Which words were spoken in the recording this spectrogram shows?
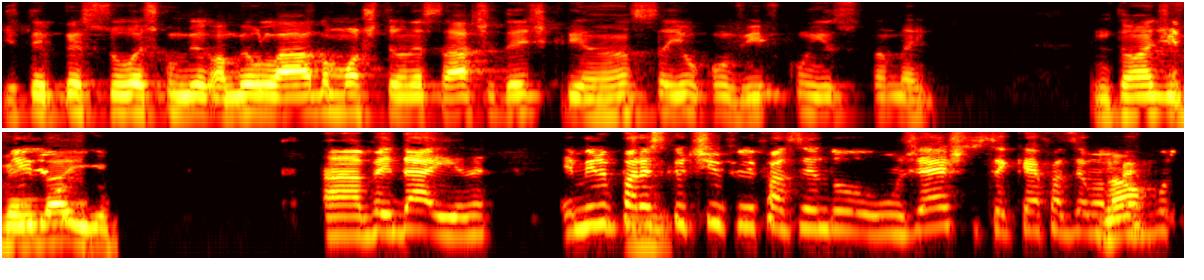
de ter pessoas ao meu lado mostrando essa arte desde criança e eu convivo com isso também. Então, advém Emílio... daí. Ah, vem daí, né? Emílio, parece uhum. que eu te vi fazendo um gesto, você quer fazer uma Não. pergunta?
